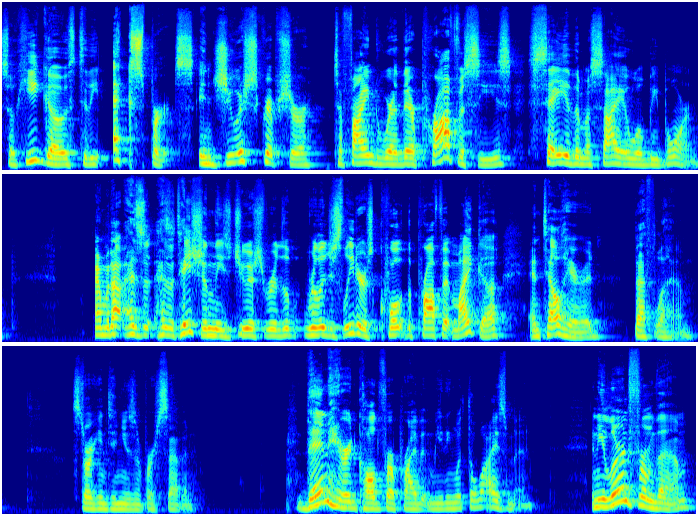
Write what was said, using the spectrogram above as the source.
So he goes to the experts in Jewish scripture to find where their prophecies say the Messiah will be born. And without hes- hesitation, these Jewish re- religious leaders quote the prophet Micah and tell Herod, Bethlehem. Story continues in verse 7. Then Herod called for a private meeting with the wise men, and he learned from them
